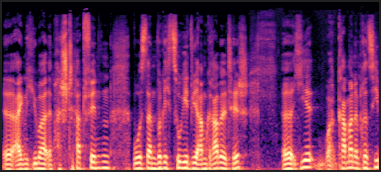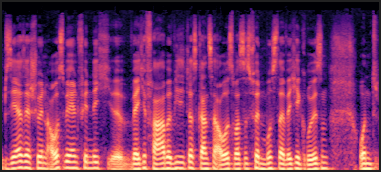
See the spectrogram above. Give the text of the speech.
äh, eigentlich überall immer stattfinden, wo es dann wirklich zugeht wie am Grabbeltisch. Äh, hier kann man im Prinzip sehr, sehr schön auswählen, finde ich, äh, welche Farbe, wie sieht das Ganze aus, was ist für ein Muster, welche Größen. Und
